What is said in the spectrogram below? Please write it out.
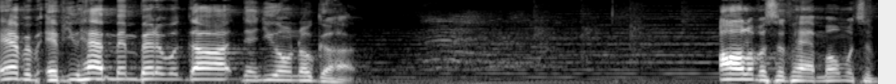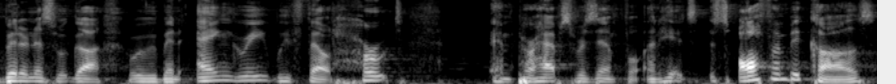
every, if you haven't been bitter with God, then you don't know God. All of us have had moments of bitterness with God where we've been angry, we felt hurt, and perhaps resentful. And it's, it's often because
